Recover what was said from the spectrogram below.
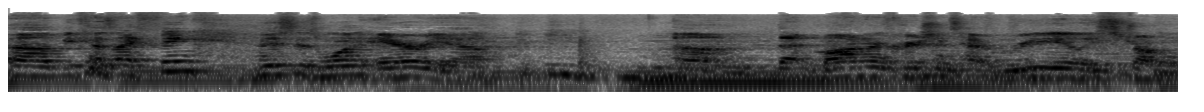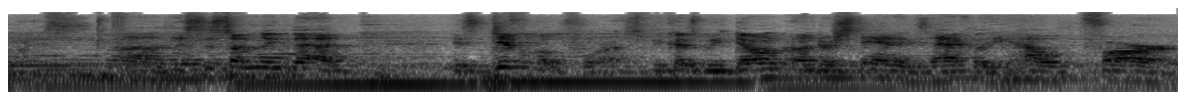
uh, because I think this is one area um, that modern Christians have really struggled with. Uh, this is something that is difficult for us because we don't understand exactly how far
